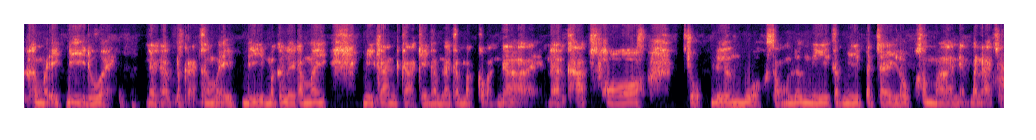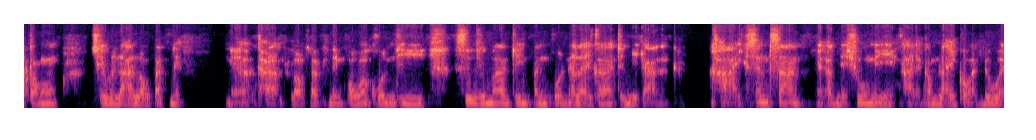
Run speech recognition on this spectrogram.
เครื่องหมาย XD ด้วยนะครับประกาศเครื่องหมาย XD มันก็เลยทำให้มีการกะเก็งกำไรกันมาก่อนได้นะครับ พอจบเรื่องบวกสองเรื่องนี้กับมีปัจจัยลบเข้ามาเนี่ยมันอาจจะต้องใช้เวลารอแป๊บหนึ่งนะครับรอแป๊บหนึ่งเพราะว่าคนที่ซื้อมาเก็งปันผลอะไรก็อาจจะมีการ ขายสั้นๆนะครับในช่วงนี้ขายกำไรก่อนด้วย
